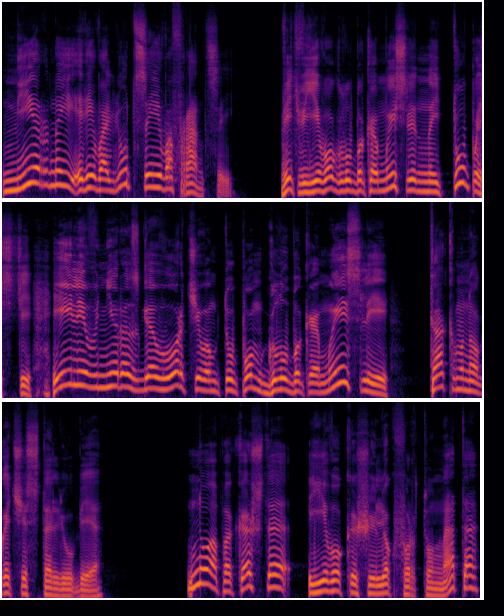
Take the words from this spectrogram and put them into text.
мирной революции во Франции. Ведь в его глубокомысленной тупости или в неразговорчивом тупом глубокомыслии так много честолюбия. Ну а пока что его кошелек Фортуната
